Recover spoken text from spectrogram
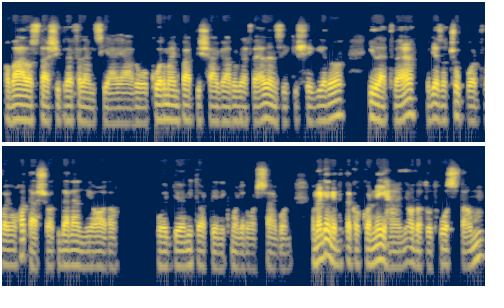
a választási preferenciájáról, kormánypártiságáról, illetve ellenzékiségéről, illetve, hogy ez a csoport vajon hatással tud-e lenni arra, hogy mi történik Magyarországon. Ha megengeditek, akkor néhány adatot hoztam,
